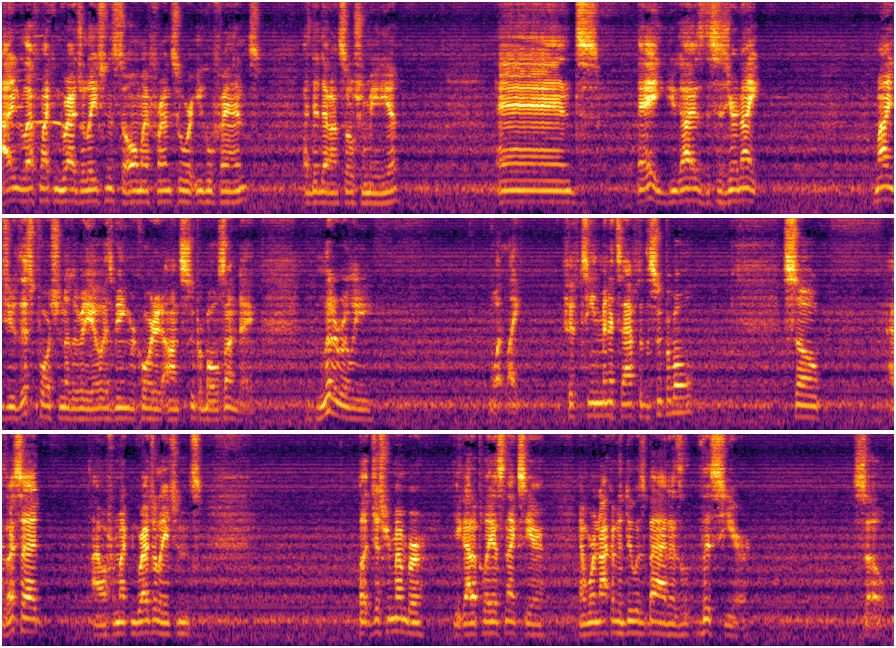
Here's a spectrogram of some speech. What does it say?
I left my congratulations to all my friends who were Eagle fans. I did that on social media. And hey, you guys, this is your night. Mind you, this portion of the video is being recorded on Super Bowl Sunday. Literally, what, like 15 minutes after the Super Bowl? So, as I said, I offer my congratulations. But just remember, you got to play us next year, and we're not going to do as bad as this year. So,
